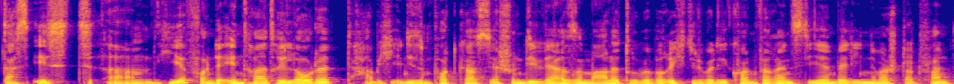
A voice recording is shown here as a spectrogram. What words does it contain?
Das ist ähm, hier von der Intranet Reloaded, habe ich in diesem Podcast ja schon diverse Male darüber berichtet, über die Konferenz, die hier in Berlin immer stattfand.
